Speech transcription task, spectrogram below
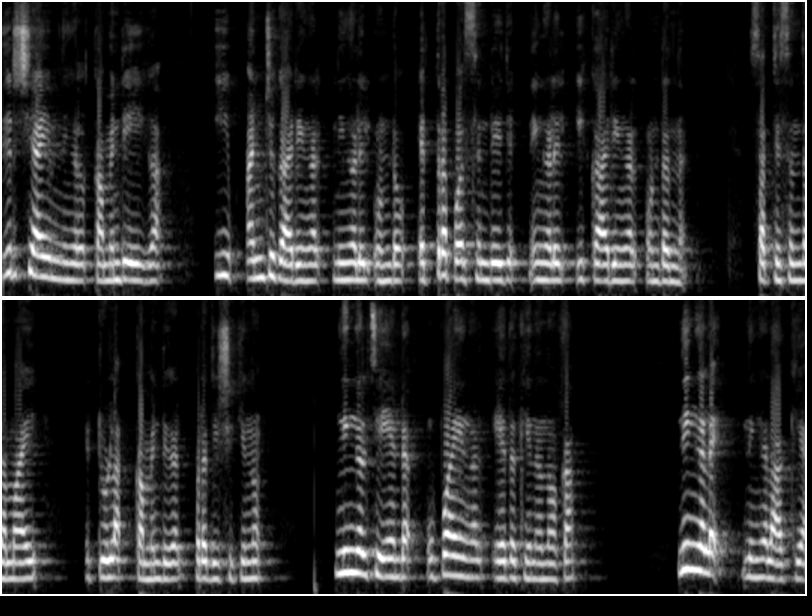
തീർച്ചയായും നിങ്ങൾ കമന്റ് ചെയ്യുക. ഈ അഞ്ച് കാര്യങ്ങൾ നിങ്ങളിൽ ഉണ്ടോ? എത്ര പെർസെന്റേജ് നിങ്ങളിൽ ഈ കാര്യങ്ങൾ ഉണ്ടെന്ന്. സത്യസന്ധമായി ഇട്ടുള്ള കമന്റുകൾ പ്രതീക്ഷിക്കുന്നു. നിങ്ങൾ ചെയ്യേണ്ട ഉപായങ്ങൾ ഏതൊക്കെയെന്ന് നോക്കാം. നിങ്ങളെ നിങ്ങളാക്കിയ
